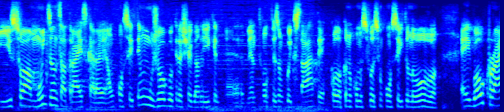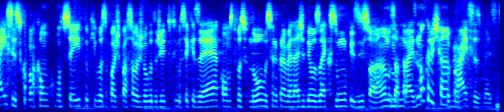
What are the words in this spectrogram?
e isso há muitos anos atrás, cara. É um conceito. Tem um jogo que tá chegando aí que é, entrou, fez um quick starter, colocando como se fosse um conceito novo. É igual o Crysis, coloca um conceito que você pode passar o jogo do jeito que você quiser, como se fosse novo, sendo que na verdade Deus Ex 1 fez isso há anos atrás. Não criticando o Crysis, mas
